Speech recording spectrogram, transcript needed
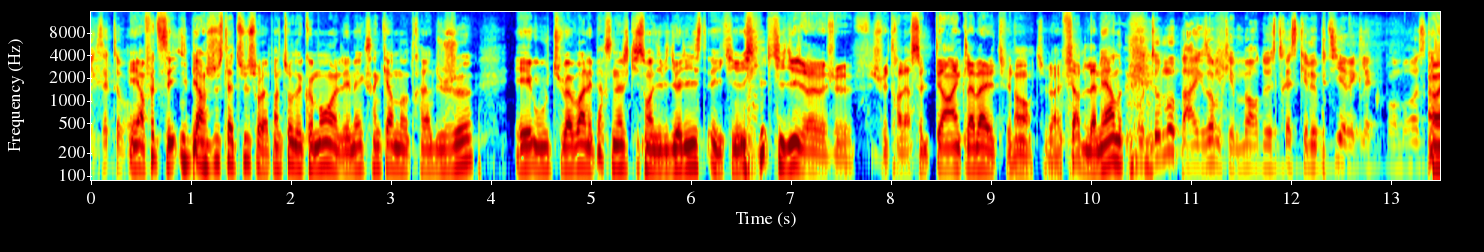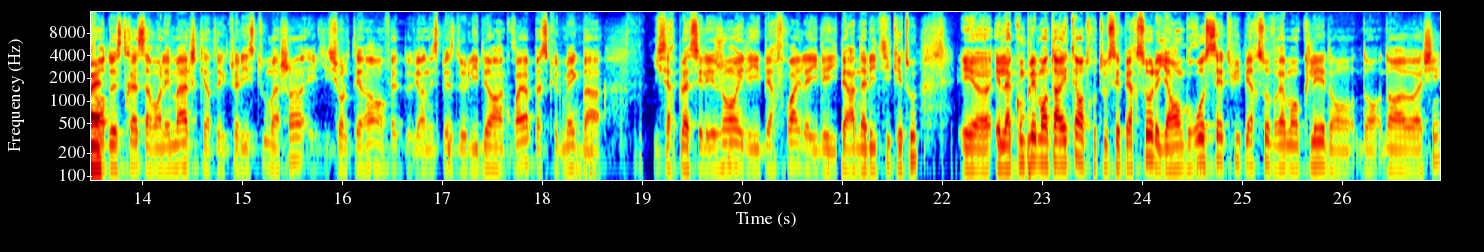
exactement Et en fait, c'est hyper juste là-dessus sur la peinture de comment les mecs s'incarnent au travers du jeu et où tu vas voir les personnages qui sont individualistes et qui, qui disent euh, je, je vais traverser le terrain avec la balle et tu fais non, non, tu vas faire de la merde. Otomo par exemple qui est mort de stress qui est le petit avec la coupe en brosse qui Ouais. est mort de stress avant les matchs qui intellectualise tout machin et qui sur le terrain en fait devient une espèce de leader incroyable parce que le mec bah il sait replacer les gens il est hyper froid il est, il est hyper analytique et tout et, euh, et la complémentarité entre tous ces persos il y a en gros 7-8 persos vraiment clés dans, dans, dans Aohashi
